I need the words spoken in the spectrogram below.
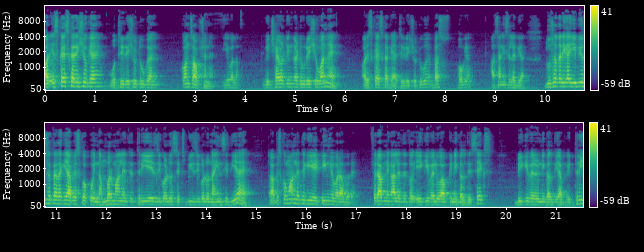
और इसका इसका रेशियो क्या है? वो थ्री रेशियो टू का है। कौन सा ऑप्शन है? ये वाला। क्योंकि छः और तीन का टू रेशियो वन है, और इसका इसका क्या है? थ्री रेशियो टू है। बस, हो गया। आसानी से लग गया। दूसरा तरीका ये भी हो सकता था कि आप इसको कोई नंबर मान लेते। Three A is equal to six B is equal to nine C दिया है। तो आप इसको मान लेते कि ये एटीन के बराबर है। फिर आप निकाल लेते तो ए की वैल्यू आपकी निकलती सिक्स बी की वैल्यू निकलती आपकी थ्री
